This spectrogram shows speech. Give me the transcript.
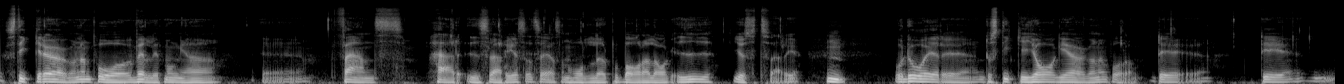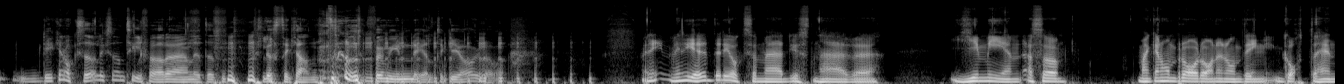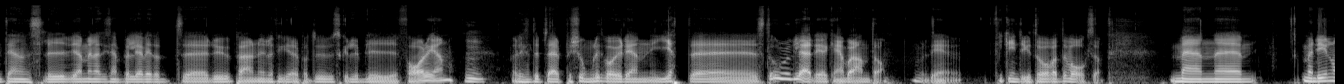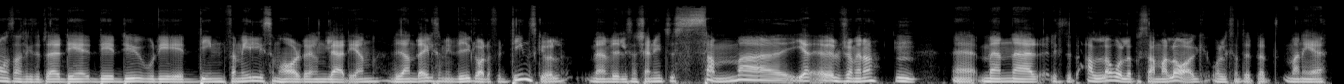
sticker i ögonen på väldigt många eh, fans här i Sverige så att säga som håller på bara lag i just Sverige. Mm. Och då, är det, då sticker jag i ögonen på dem. Det, det, det kan också liksom tillföra en liten plus i kanten för min del tycker jag. Då. Men, men är det inte det också med just den här eh, gemen, alltså man kan ha en bra dag när någonting gott har hänt i ens liv. Jag menar till exempel, jag vet att eh, du Per nyligen fick reda på att du skulle bli far igen. Mm. Och liksom typ så här, personligt var ju det en jättestor glädje kan jag bara anta. Det fick jag intrycket av att det var också. Men, eh, men det är någonstans liksom så här, det, det är du och det är din familj som har den glädjen. Vi andra är liksom, vi är glada för din skull, men vi liksom känner ju inte samma, eller förstår jag menar? Mm. Eh, Men när liksom typ alla håller på samma lag och liksom typ att man är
